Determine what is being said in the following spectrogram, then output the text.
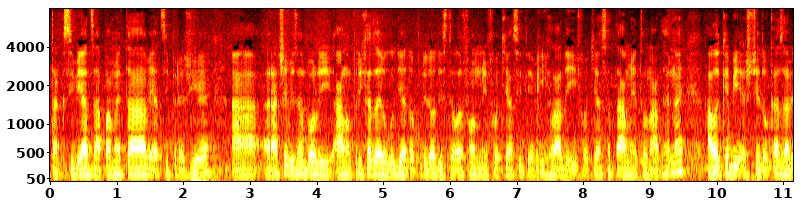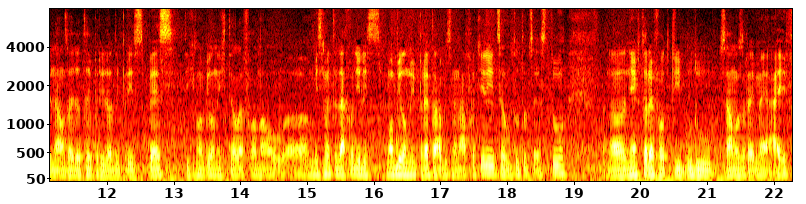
tak si viac zapamätá, viac si prežije. A radšej by sme boli, áno, prichádzajú ľudia do prírody s telefónmi, fotia si tie výhľady, fotia sa tam, je to nádherné, ale keby ešte dokázali naozaj do tej prírody prísť bez tých mobilných telefónov, my sme teda chodili s mobilmi preto, aby sme nafotili celú túto cestu, E, niektoré fotky budú samozrejme aj v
